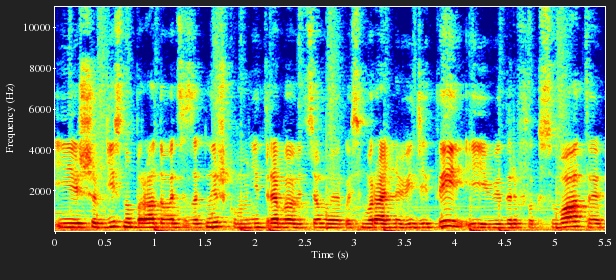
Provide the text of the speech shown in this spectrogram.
І щоб дійсно порадуватися за книжку, мені треба від цього якось морально відійти і відрефлексувати.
